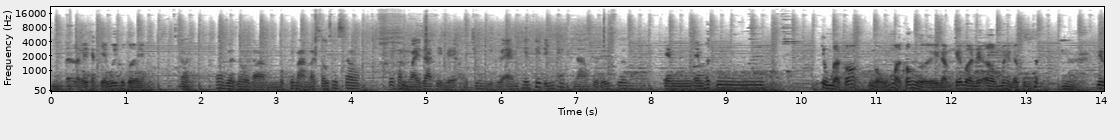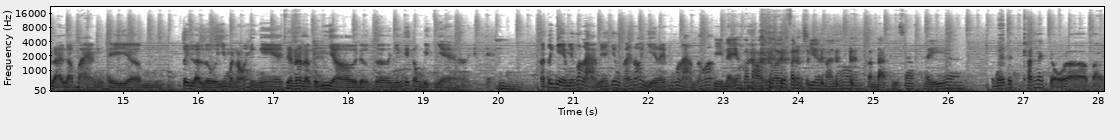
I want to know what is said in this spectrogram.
Ừ. đó là cái cách giải quyết của tụi em. Rồi vừa rồi là một cái màn nói xấu sơ sơ thế còn ngoài ra thì về ở chung thì tụi em thấy thích tính cách nào của đối phương? Em em thích chung là có ngủ mà có người nằm kế bên để ôm thì nó cũng thích ừ. với lại là bạn thì um, tuy là lười nhưng mà nói thì nghe cho nên là cũng nhờ được uh, những cái công việc nhà Ừ. à, tất nhiên em vẫn có làm nha chứ không phải nói gì là em không có làm đâu á thì nãy em có nói rồi phân chia mà đúng không còn đạt thì sao thấy ờ, em thấy thích khánh ở chỗ là bạn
